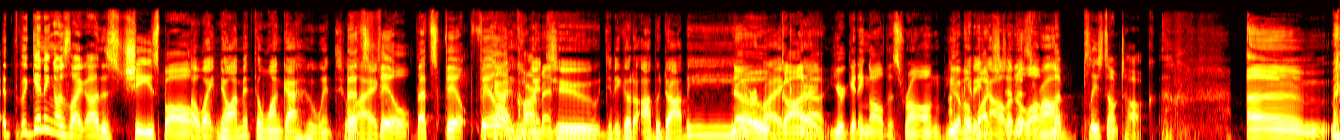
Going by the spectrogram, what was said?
At the beginning, I was like, oh, this cheese ball. Oh wait, no, I meant the one guy who went to that's like Phil. That's Phil. Phil and Carmen. went to. Did he go to Abu Dhabi? No, or like, Ghana. uh, You're getting all this wrong. You I'm haven't watched all it in a long. wrong. Let, please don't talk. Um,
